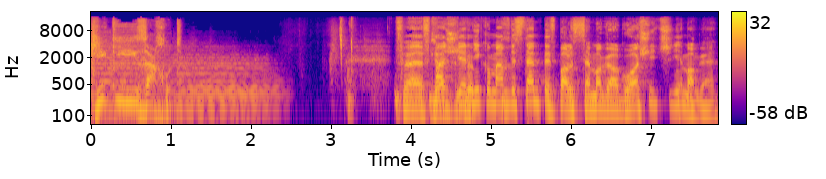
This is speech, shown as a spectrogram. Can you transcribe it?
Dziki Zachód. W, w październiku mam występy w Polsce. Mogę ogłosić, czy nie mogę?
